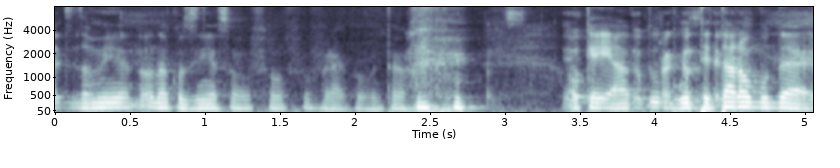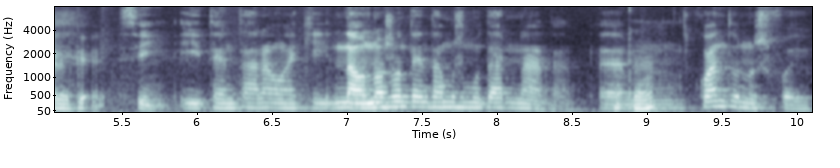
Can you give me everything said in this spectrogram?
Eu também na cozinha sou, sou, sou fraco, então. Eu- ok, ah, eu, tentaram mudar. ok. Sim, e tentaram aqui. Não, nós não tentamos mudar nada. Um, Ok. Quando nos foi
